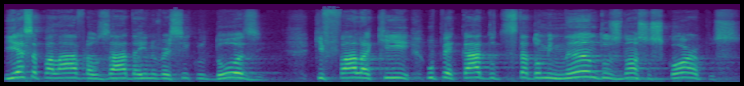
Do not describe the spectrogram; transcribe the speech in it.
E essa palavra usada aí no versículo 12, que fala que o pecado está dominando os nossos corpos,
